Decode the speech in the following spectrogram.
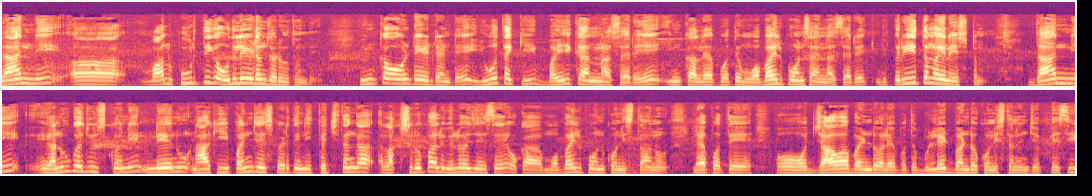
దాన్ని వాళ్ళు పూర్తిగా వదిలేయడం జరుగుతుంది. ఇంకా ఒకటి ఏంటంటే యువతకి బైక్ అన్నా సరే ఇంకా లేకపోతే మొబైల్ ఫోన్స్ అయినా సరే విపరీతమైన ఇష్టం. దాన్ని అనువుగా చూసుకొని నేను నాకు ఈ పని చేసి పెడితే నీకు ఖచ్చితంగా లక్ష రూపాయలు విలువ చేసే ఒక మొబైల్ ఫోన్ కొనిస్తాను. లేకపోతే ఓ జావా బండో లేకపోతే బుల్లెట్ బండో కొనిస్తానని చెప్పేసి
